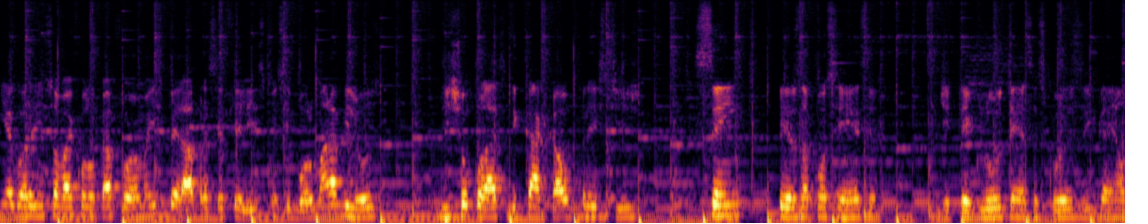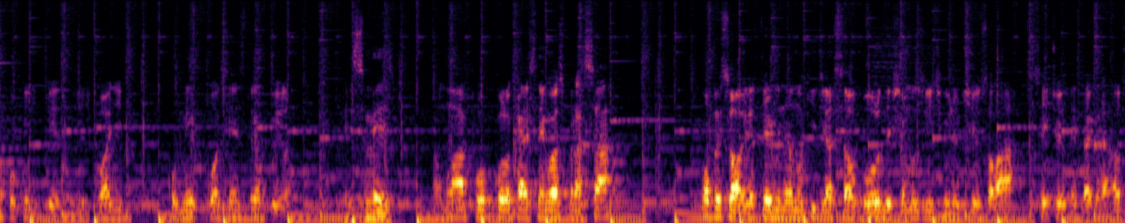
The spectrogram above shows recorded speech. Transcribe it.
E agora a gente só vai colocar a forma e esperar para ser feliz com esse bolo maravilhoso de chocolate de cacau prestígio sem peso na consciência de ter glúten, essas coisas e ganhar um pouquinho de peso. A gente pode comer com consciência tranquila. Isso mesmo. Vamos lá, pouco colocar esse negócio para assar. Bom, pessoal, já terminamos aqui de assar o bolo, deixamos 20 minutinhos lá, 180 graus.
